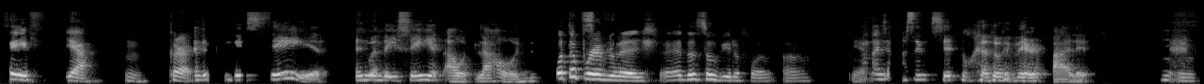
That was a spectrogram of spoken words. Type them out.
it's safe. Yeah. Mm, And correct. then when they say it, and when they say it out loud, What a privilege. Uh, That's so beautiful. Uh, yeah. sometimes it doesn't sit well with their palate. Mm-mm.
